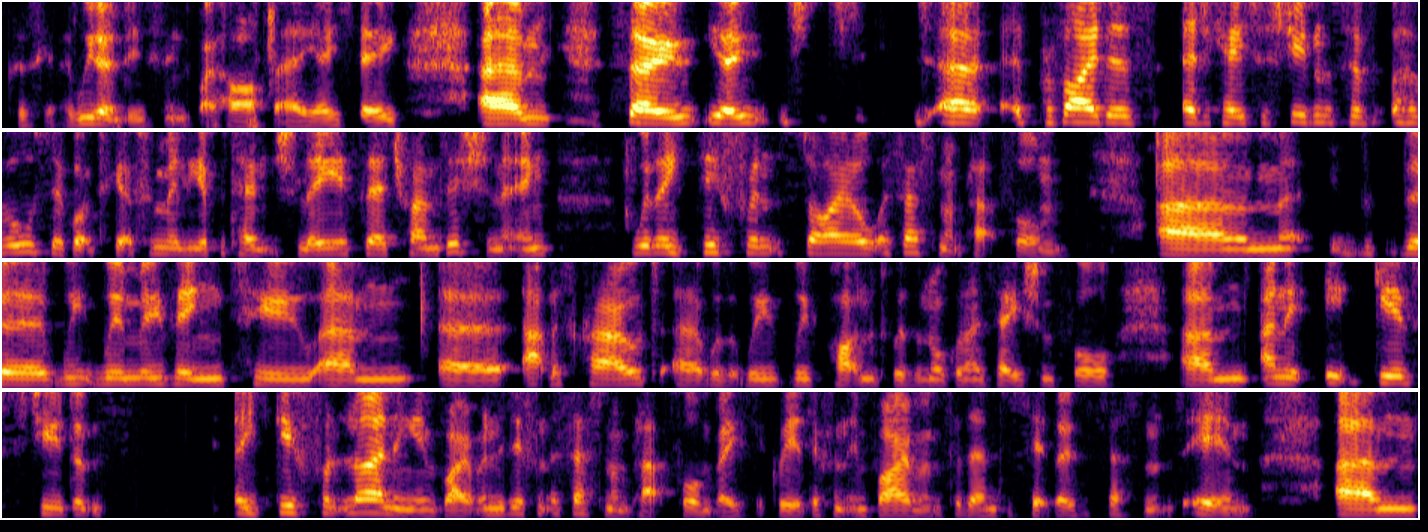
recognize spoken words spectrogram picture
because you know we don't do things by half at AAT. Um, so you know uh, providers, educators, students have, have also got to get familiar potentially if they're transitioning with a different style assessment platform. Um, the we, we're moving to um, uh, Atlas Cloud uh, that we, we've partnered with an organisation for, um, and it, it gives students a different learning environment, a different assessment platform, basically a different environment for them to sit those assessments in, um,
